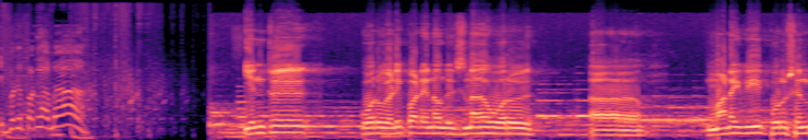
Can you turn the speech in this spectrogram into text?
இப்படி பண்ணலாமா? இன்று ஒரு வெளிப்பாடு என்ன வந்துச்சுன்னா ஒரு மனைவி புருஷன்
